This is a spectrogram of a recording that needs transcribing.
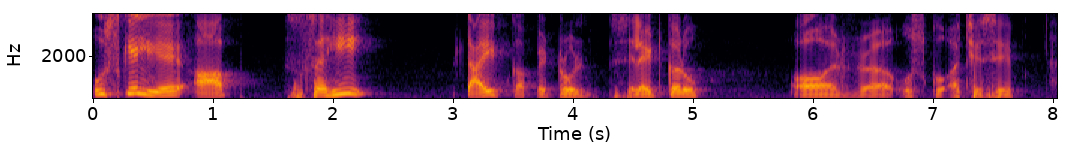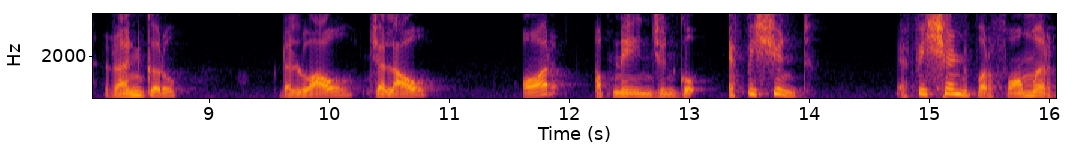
उसके लिए आप सही टाइप का पेट्रोल सिलेक्ट करो और उसको अच्छे से रन करो, डलवाओ, चलाओ और अपने इंजन को एफिशिएंट एफिशिएंट परफॉर्मर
